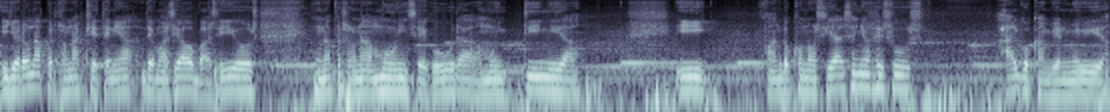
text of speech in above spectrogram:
Y yo era una persona que tenía demasiados vacíos, una persona muy insegura, muy tímida. Y cuando conocí al Señor Jesús, algo cambió en mi vida.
